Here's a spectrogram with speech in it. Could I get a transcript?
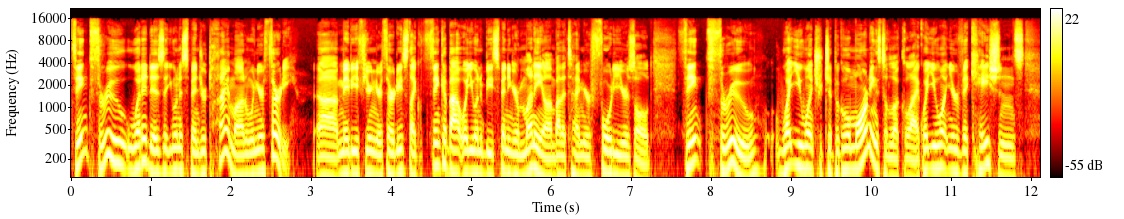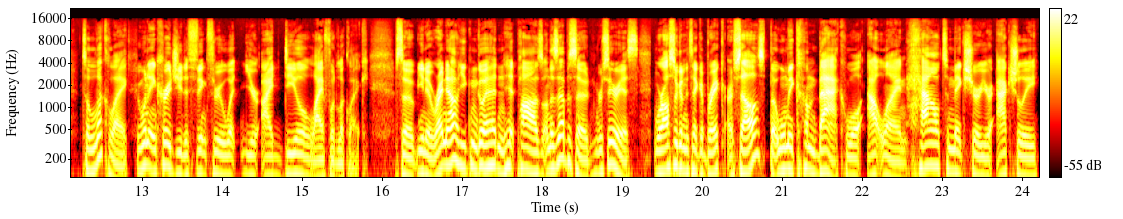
think through what it is that you want to spend your time on when you're 30 uh, maybe if you're in your 30s, like think about what you want to be spending your money on by the time you're 40 years old. Think through what you want your typical mornings to look like, what you want your vacations to look like. We want to encourage you to think through what your ideal life would look like. So, you know, right now you can go ahead and hit pause on this episode. We're serious. We're also going to take a break ourselves, but when we come back, we'll outline how to make sure you're actually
